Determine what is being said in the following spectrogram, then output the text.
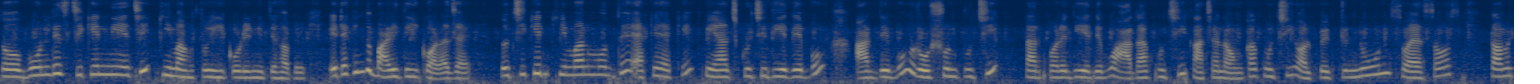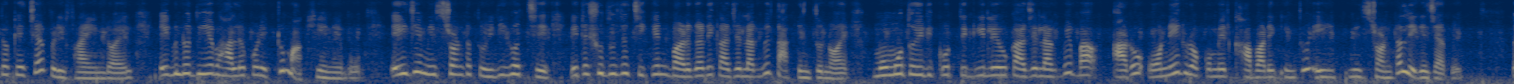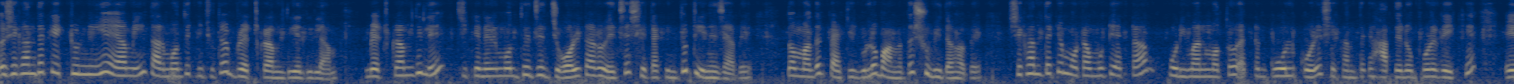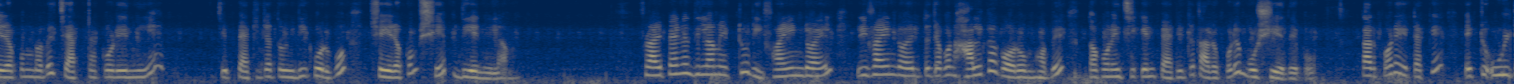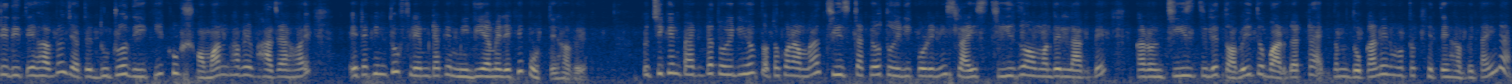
তো বোনলেস চিকেন নিয়েছি, কিমা তৈরি করে নিতে হবে। এটা কিন্তু বাড়িতেই করা যায়। তো চিকেন কিমার মধ্যে একে একে পেঁয়াজ কুচি দিয়ে দেব, আর দেব রসুন কুচি তারপরে দিয়ে দেব আদা কুচি, কাঁচা লঙ্কা কুচি, অল্প একটু নুন, soya sauce, tomato ketchup, refined oil. এগুলো দিয়ে ভালো করে একটু মাখিয়ে নেব। এই যে মিশ্রণটা তৈরি হচ্ছে, এটা শুধু যে চিকেন বার্গারই কাজে লাগবে তা কিন্তু নয়। মোমো তৈরি করতে গেলেও কাজে লাগবে বা আরও অনেক রকমের খাবারে কিন্তু এই মিশ্রণটা লেগে যাবে। তো সেখান থেকে একটু নিয়ে আমি তার মধ্যে কিছুটা ব্রেড ক্রাম দিয়ে দিলাম। ব্রেড ক্রাম দিলে চিকেনের মধ্যে যে জলটা রয়েছে সেটা কিন্তু টেনে যাবে। তো আমাদের প্যাটিগুলো বানাতে সুবিধা হবে। সেখান থেকে মোটামুটি একটা পরিমাণ মতো একটা গোল করে সেখান থেকে হাতের ওপরে রেখে এরকমভাবে চ্যাপটা করে নিয়ে যে প্যাটিটা তৈরি করব, সেই রকম শেপ দিয়ে নিলাম। ফ্রাই প্যানে দিলাম একটু রিফাইন্ড অয়েল রিফাইন্ড অয়েলটা যখন হালকা গরম হবে, তখন এই চিকেন প্যাটিটা তার উপরে বসিয়ে দেব। তারপরে এটাকে একটু উল্টে দিতে হবে যাতে দুটো দিকই খুব সমানভাবে ভাজা হয়। এটা কিন্তু ফ্লেমটাকে মিডিয়ামে রেখে করতে হবে। তো চিকেন প্যাটিটা তৈরি হোক, ততক্ষণ আমরা চিজটাকেও তৈরি করে নিই। স্লাইস চিজও আমাদের লাগবে, কারণ চিজ দিলে তবেই তো বার্গারটা একদম দোকানের মতো খেতে হবে, তাই না?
